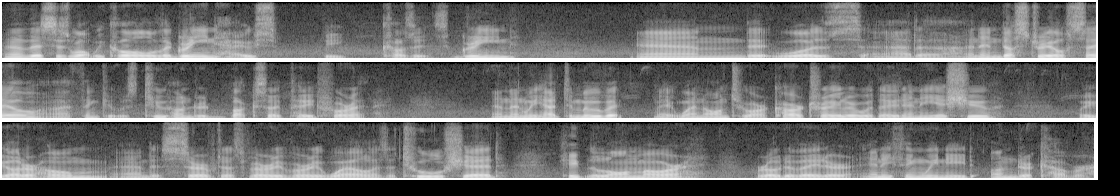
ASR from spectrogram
Now this is what we call the greenhouse because it's green and it was at a, an industrial sale. I think it was 200 bucks I paid for it and then we had to move it. It went onto our car trailer without any issue. We got her home and it served us very, very well as a tool shed. Keep the lawnmower, rotavator, anything we need under cover.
